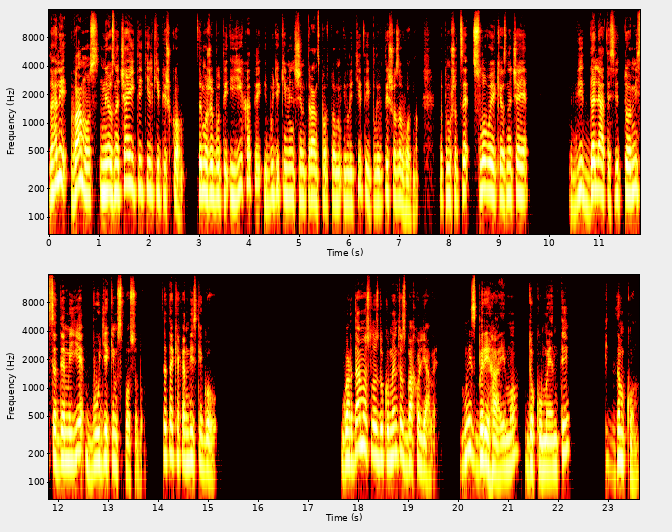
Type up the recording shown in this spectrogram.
Взагалі, vamos не означає йти тільки пішком. Це може бути і їхати, і будь-яким іншим транспортом, і летіти, і пливти, що завгодно. Тому що це слово, яке означає віддалятись від того місця, де ми є, будь-яким способом. Це так, як англійське go. Guardamos los documentos bajo llave. Ми зберігаємо документи під замком,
